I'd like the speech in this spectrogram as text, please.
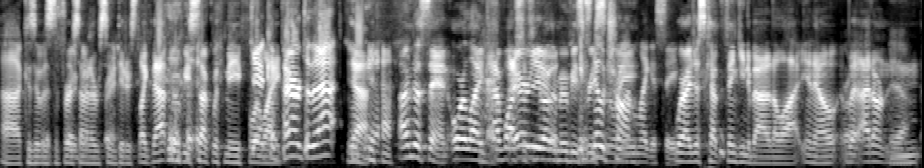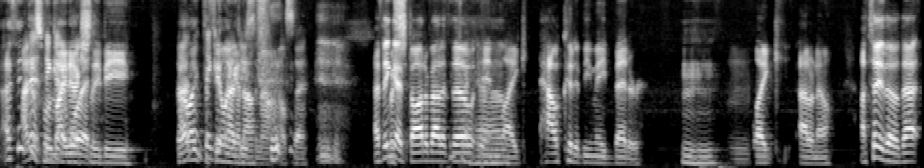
because it was the first so time I'd ever seen in theaters, like that movie stuck with me for Can't like, compare to that. yeah. I'm just saying. Or like, I've watched a few you. other movies It's no recently Tron Legacy. where I just kept thinking about it a lot, you know. But I don't. Yeah. I think I this one think might actually be. But I I've like the thinking feeling about enough. amount, I'll say. I think Which I thought about it though and like how could it be made better? hmm Like I don't know. I'll tell you though that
